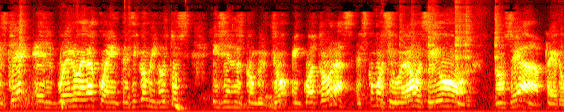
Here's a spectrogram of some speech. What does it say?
es que el vuelo era 45 minutos y se nos convirtió en 4 horas. Es como si hubiéramos ido, no sé, a Perú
